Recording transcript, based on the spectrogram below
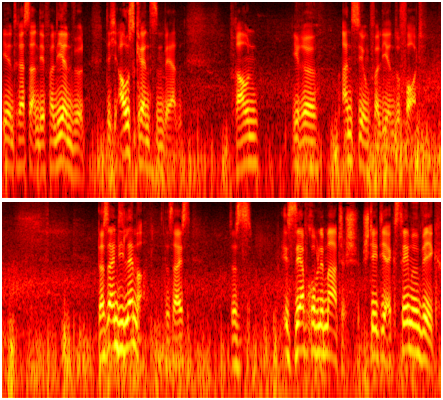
ihr Interesse an dir verlieren würden, dich ausgrenzen werden. Frauen ihre Anziehung verlieren sofort. Das ist ein Dilemma. Das heißt, das ist sehr problematisch, steht dir extrem im Weg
